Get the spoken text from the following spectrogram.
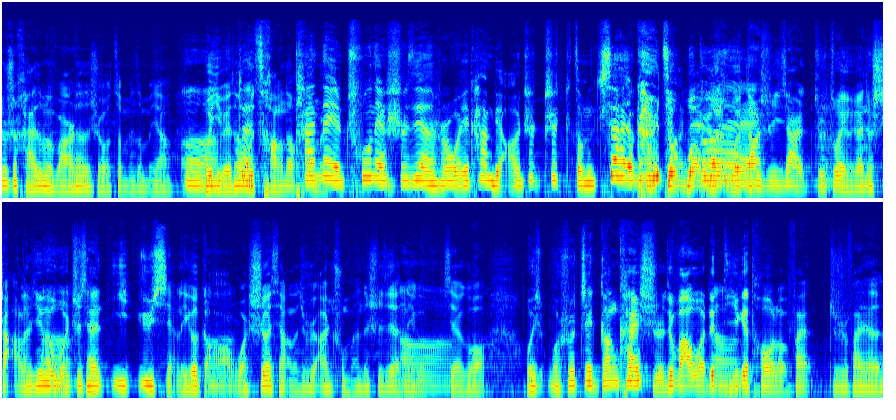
就是孩子们玩他的时候怎么怎么样。嗯，我以为他会藏到他。那出那世界的时候，我一看表，这这怎么现在就开始讲这个？我我我当时一下就是做影院就傻了，因为我嗯之前预预写了一个稿，嗯我设想的就是暗《楚门的世界》那哦个结构。我我说这刚开始就把我这底嗯给透了，发就是发现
